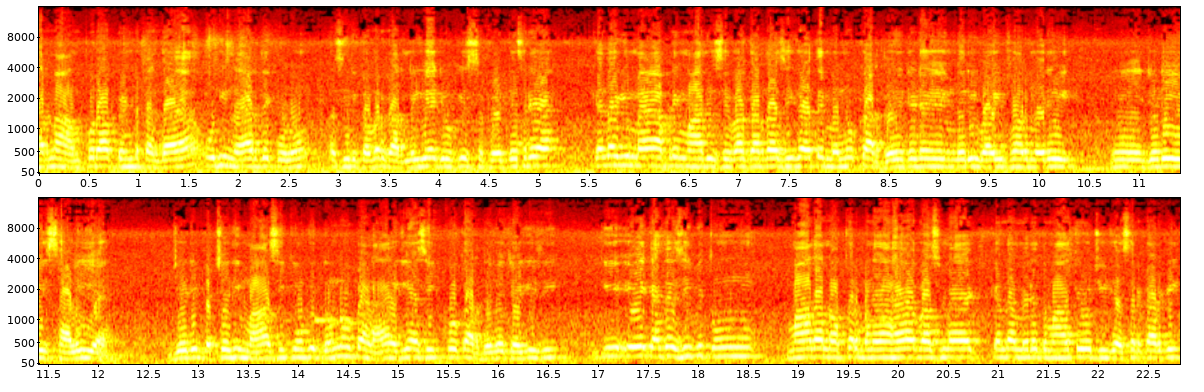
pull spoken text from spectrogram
ਹਰਨਾਮਪੁਰਾ ਪਿੰਡ ਪੈਂਦਾ ਆ, ਉਹਦੀ ਨਹਿਰ ਦੇ ਕੋਲੋਂ ਅਸੀਂ ਰਿਕਵਰ ਕਰ ਲਈ ਹੈ ਜੋ ਕਿ ਸਫੇਦ ਦਿਸ ਰਿਹਾ। ਕਹਿੰਦਾ ਕਿ ਮੈਂ ਆਪਣੀ ਮਾਂ ਦੀ ਸੇਵਾ ਕਰਦਾ ਸੀਗਾ ਤੇ ਮੈਨੂੰ ਘਰ ਦੇ ਜਿਹੜੇ ਮੇਰੀ ਵਾਈਫ ਔਰ ਮੇਰੀ ਜਿਹੜੀ ਸਾਲੀ ਹੈ ਜਿਹੜੀ ਬੱਚੇ ਦੀ ਮਾਂ ਸੀ, ਕਿਉਂਕਿ ਦੋਨੋਂ ਭੈਣਾਂ ਹੈਗੀਆਂ ਸੀ, ਇੱਕੋ ਘਰ ਦੇ ਵਿੱਚ ਹੈਗੀ ਸੀ, ਕਿ ਇਹ ਕਹਿੰਦੇ ਸੀ ਵੀ ਤੂੰ ਮਾਂ ਦਾ ਨੌਕਰ ਬਣਿਆ ਹੈ, ਬਸ ਮੈਂ ਕਹਿੰਦਾ ਮੇਰੇ ਦਿਮਾਗ ਤੇ ਉਹ ਚੀਜ਼ ਅਸਰ ਕਰ ਗਈ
